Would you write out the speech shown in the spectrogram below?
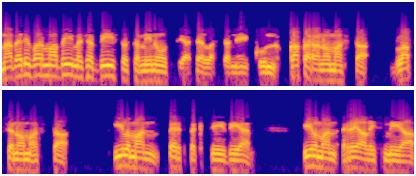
mä vedin varmaan viimeisen 15 minuuttia sellaista niin kuin kakaranomaista, lapsenomasta, ilman perspektiiviä, ilman realismia,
